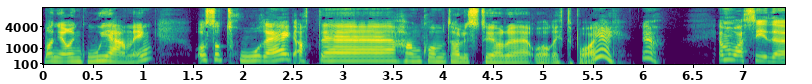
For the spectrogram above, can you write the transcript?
Man gjør en god gjerning. Og så tror jeg at eh, han kommer til å ha lyst til å gjøre det året etterpå. Jeg. Ja. Jeg må bare si det,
